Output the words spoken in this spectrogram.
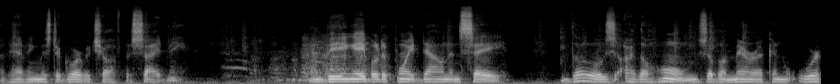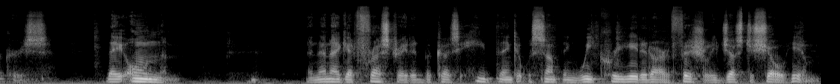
of having Mr. Gorbachev beside me and being able to point down and say, those are the homes of American workers. They own them. And then I get frustrated because he'd think it was something we created artificially just to show him.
